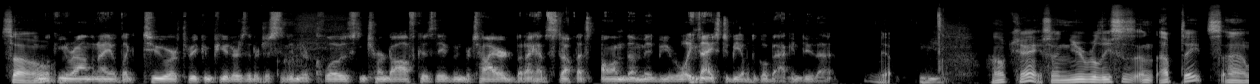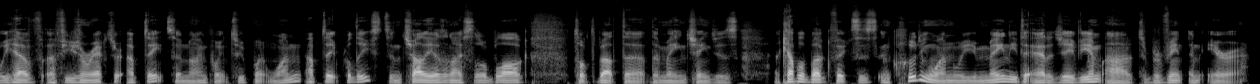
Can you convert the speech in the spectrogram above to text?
So I'm looking around and I have like two or three computers that are just sitting there closed and turned off because they've been retired, but I have stuff that's on them. It'd be really nice to be able to go back and do that. Yep. Mm-hmm. Okay, so new releases and updates. Uh, we have a Fusion Reactor update, so 9.2.1 update released, and Charlie has a nice little blog talked about the, the main changes. A couple of bug fixes, including one where you may need to add a JVM to prevent an error.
